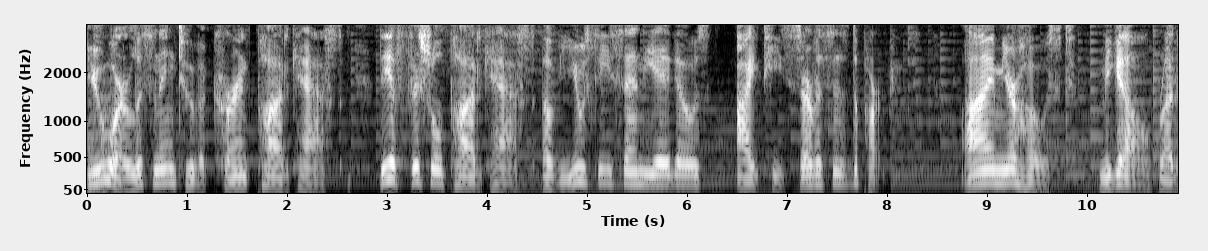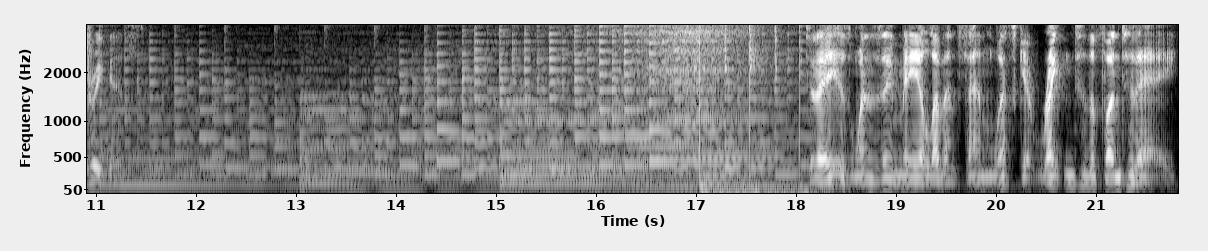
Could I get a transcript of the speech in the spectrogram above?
You are listening to the Current Podcast, the official podcast of UC San Diego's IT Services Department. I'm your host, Miguel Rodriguez. Today is Wednesday, May 11th, and let's get right into the fun today.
